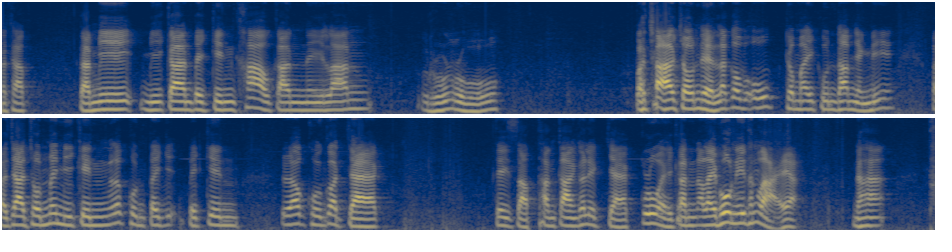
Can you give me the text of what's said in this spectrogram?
นะครับ แต่มีมีการไปกินข้าวกันในร้านหรูๆ ประชาชนเห็นแล้วก็บอกอุ๊ยทำไมคุณทำอย่างนี้ ประชาชนไม่มีกินแล้วคุณไปไปกิน แล้วคุณก็แจกที่ศัพท์ทางการเขาเรียกแจกกล้วยกันอะไรพวกนี้ทั้งหลายอะนะฮะท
